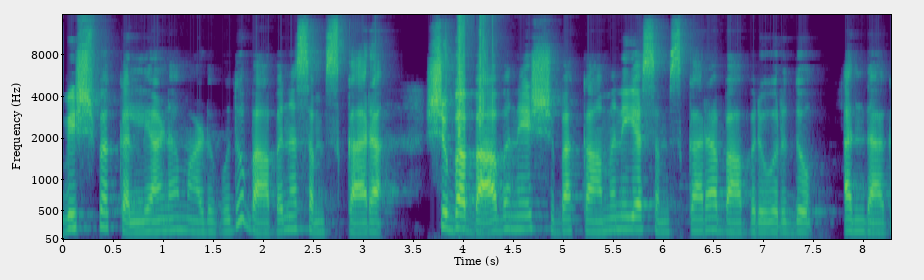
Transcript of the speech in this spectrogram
ವಿಶ್ವ ಕಲ್ಯಾಣ ಮಾಡುವುದು ಬಾಬನ ಸಂಸ್ಕಾರ. ಶುಭ ಭಾವನೆ, ಶುಭ ಕಾಮನೆಯ ಸಂಸ್ಕಾರ ಬಾಬರವರದು. ಅಂದಾಗ,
